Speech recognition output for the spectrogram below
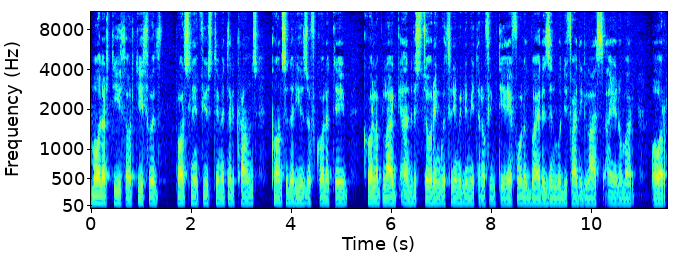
molar teeth or teeth with porcelain fused metal crowns consider use of cola tape Coca-Cola plug and restoring with 3 mm of MTA followed by resin modified glass ionomer or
